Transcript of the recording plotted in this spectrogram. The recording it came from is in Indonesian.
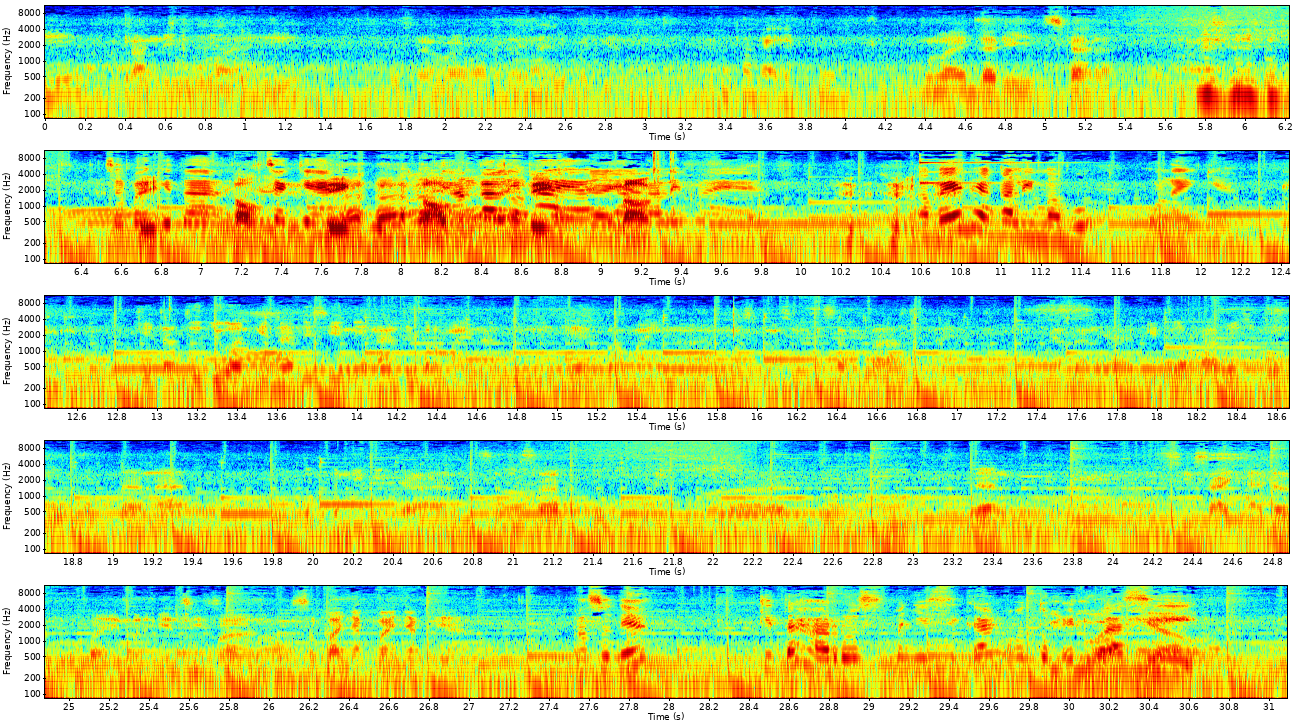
ini akan dimulai saya lewatkan lagi bagian ini. pakai itu Mulai dari sekarang. Coba kita TikTok, cek ya. TikTok, Di angka lima ya, di TikTok. angka lima ya. ngapain di angka lima bu Mulainya. kita tujuan kita di sini nanti permainan ini ya permainan masing-masing peserta kelihatan ya itu harus memupuk dana untuk pendidikan sebesar 20 ribu dolar dan eh, sisanya adalah berupa emergency fund sebanyak banyaknya Maksudnya kita harus menyisikan untuk edukasi.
